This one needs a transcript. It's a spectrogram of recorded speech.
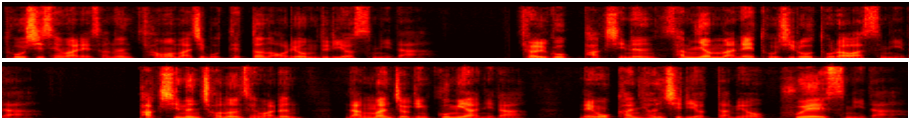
도시 생활에서는 경험하지 못했던 어려움들이었습니다. 결국 박 씨는 3년 만에 도시로 돌아왔습니다. 박 씨는 전원 생활은 낭만적인 꿈이 아니라 냉혹한 현실이었다며 후회했습니다.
